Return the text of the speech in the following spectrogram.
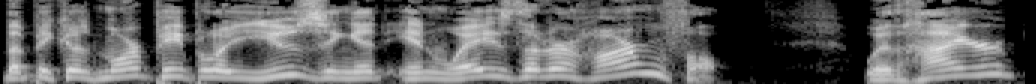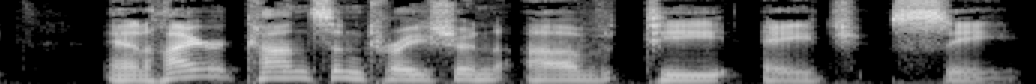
but because more people are using it in ways that are harmful, with higher and higher concentration of THC.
